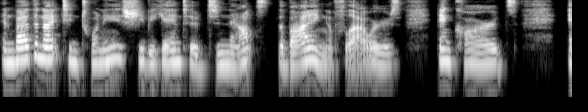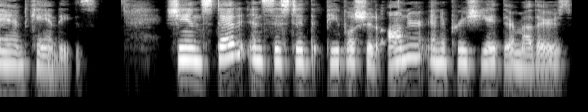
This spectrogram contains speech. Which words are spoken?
And by the 1920s, she began to denounce the buying of flowers and cards and candies. She instead insisted that people should honor and appreciate their mothers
